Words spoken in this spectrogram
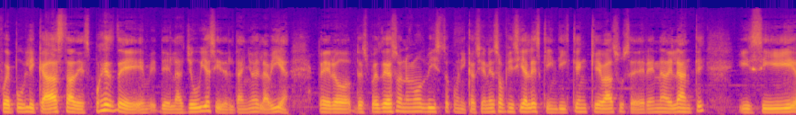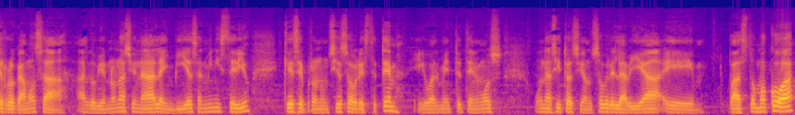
fue publicada hasta después de, las lluvias y del daño de la vía, pero después de eso no hemos visto comunicaciones oficiales que indiquen qué va a suceder en adelante y sí rogamos a, al gobierno nacional, a Invías, al ministerio, que se pronuncie sobre este tema. Igualmente tenemos una situación sobre la vía eh, Pasto-Mocoa,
